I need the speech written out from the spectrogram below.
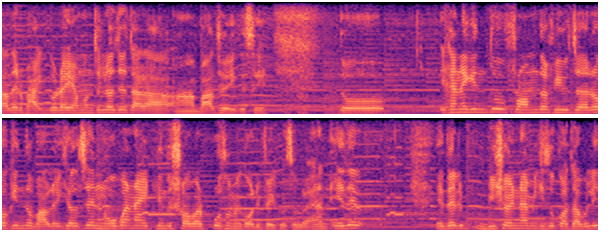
তাদের ভাগ্যটাই এমন ছিল যে তারা বাদ হয়ে গেছে। তো এখানে কিন্তু ফ্রম দ্য ফিউচারও কিন্তু ভালোই খেলছে। নোবা নাইট কিন্তু সবার প্রথমে কোয়ালিফাই করেছিল। অ্যান্ড এদের এদের বিষয় নিয়ে আমি কিছু কথা বলি।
